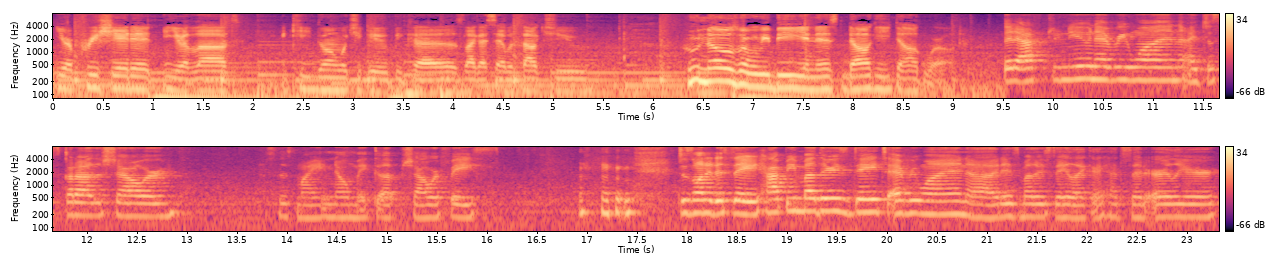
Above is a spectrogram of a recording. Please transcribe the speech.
you're appreciated and you're loved keep doing what you do because like I said without you who knows where we'd be in this doggy dog world. Good afternoon everyone. I just got out of the shower. This is my no makeup shower face. just wanted to say happy Mother's Day to everyone. Uh, it is Mother's Day like I had said earlier.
